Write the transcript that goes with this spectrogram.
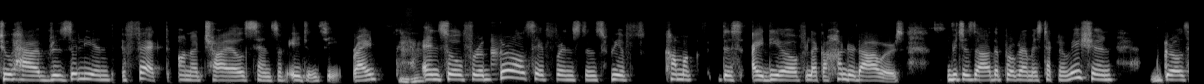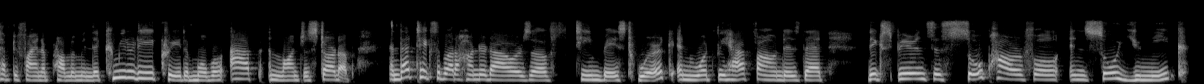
to have resilient effect on a child's sense of agency right mm-hmm. and so for a girl say for instance we have come up this idea of like 100 hours which is the other program is technovation girls have to find a problem in their community create a mobile app and launch a startup and that takes about 100 hours of team based work and what we have found is that the experience is so powerful and so unique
